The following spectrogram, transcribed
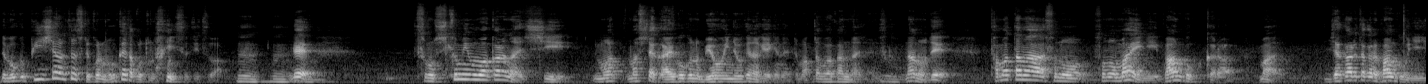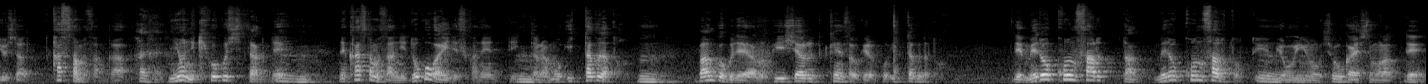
で僕 PCR テストこれも受けたことないんですよ実は。うんうん。でその仕組みもわからないしまましてや外国の病院で受けなきゃいけないって全く分かんないじゃないですか、うん。なのでたまたまそのその前にバンコクからまあジャカルタからバンコクに移住したカスタムさんが日本に帰国してたんで,、うんでカスタムさんに「どこがいいですかね?」って言ったらもう一択だと、うん。バンコクであの PCR 検査を受ける一択だと。でメドコンサルタンメドコンサルトっていう病院を紹介してもらって、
